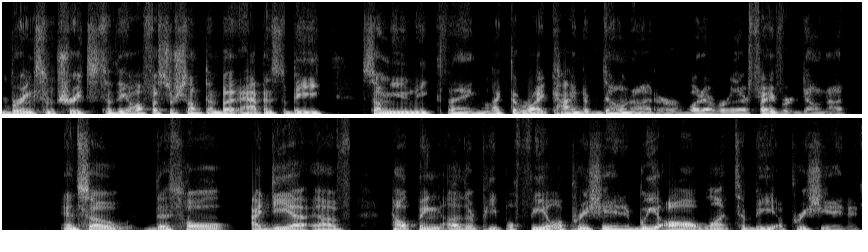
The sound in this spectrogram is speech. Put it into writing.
bring some treats to the office or something, but it happens to be some unique thing, like the right kind of donut or whatever their favorite donut. And so this whole idea of helping other people feel appreciated, we all want to be appreciated.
